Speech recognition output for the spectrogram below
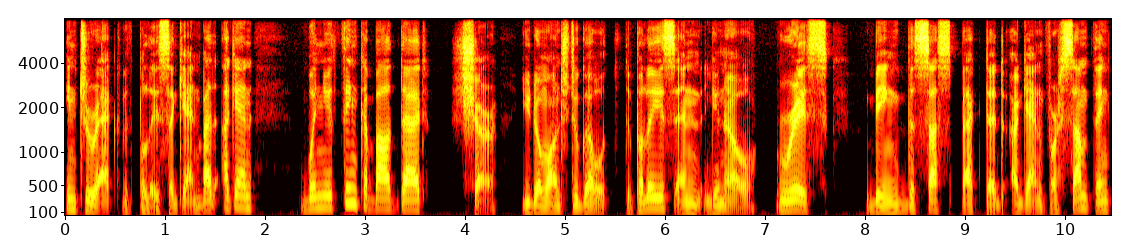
interact with police again. But again, when you think about that, sure, you don't want to go to the police and, you know, risk being the suspected again for something.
